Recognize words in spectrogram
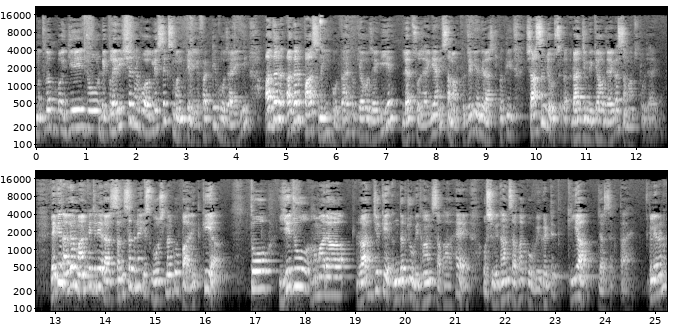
मतलब ये जो डिक्लेरेशन है, वो अगले सिक्स मंथ के लिए इफ़ेक्टिव हो जाएगी। अगर अगर पास नहीं होता है तो क्या हो जाएगी? ये लेप्स हो जाएगी, यानी समाप्त हो जाएगी। यानी राष्ट्रपति शासन जो उस राज्य में क्या हो जाएगा? समाप्त हो जाएगा। लेकिन अगर मान के चलिए संसद ने इस घोषणा को पारित किया तो ये जो हमारा राज्य के अंदर जो विधानसभा है, उस विधानसभा को विघटित किया जा सकता है। क्लियर है ना?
